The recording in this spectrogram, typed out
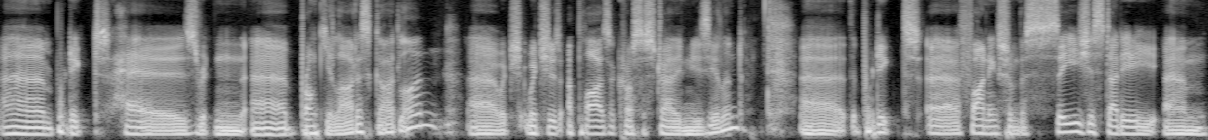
Um, Predict has written a bronchiolitis guideline, uh, which which is, applies across Australia and New Zealand. Uh, the Predict uh, findings from the seizure study. Um,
